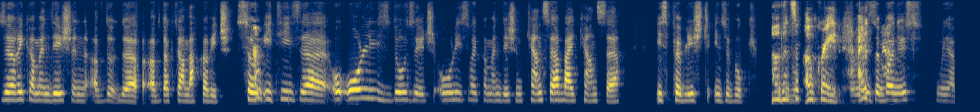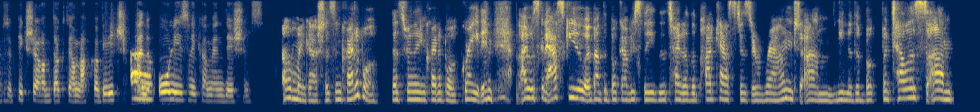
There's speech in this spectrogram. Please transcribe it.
the recommendation of the, the of Dr. Markovich. So it is uh, all his dosage, all his recommendation, cancer by cancer, is published in the book. Oh, that's book. oh great! As a bonus, we have the picture of Dr. Markovich oh. and all his recommendations. Oh my gosh, that's incredible. That's really incredible. Great. And I was going to ask you about the book. Obviously, the title of the podcast is around, um, you know, the book, but tell us um,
